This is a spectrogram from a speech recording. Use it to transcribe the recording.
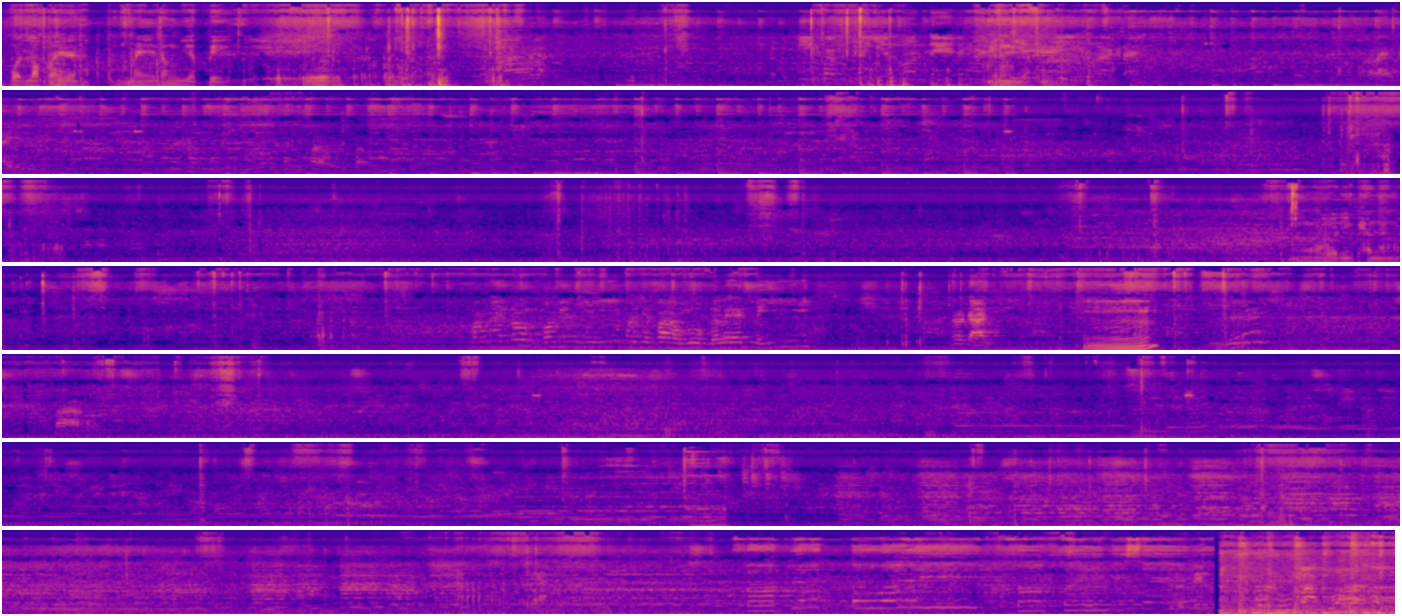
ปลดล็อกไปเลยไม่ต้องเหยียบเบรก อ๋อโหลดอีกแผ่นหนึงครับมันแม่นุ่มมันแม่หนีมันจะเฝ้ารูปแล้วแลนหนีอาจารย์อืม รักเอาไว้ฝากไปไม่แสน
